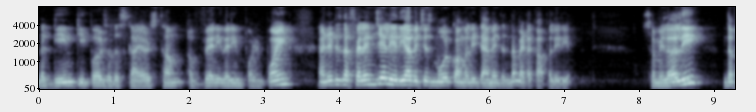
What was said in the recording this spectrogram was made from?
the gamekeepers of the skier's thumb a very very important point. point and it is the phalangeal area which is more commonly damaged than the metacarpal area similarly the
